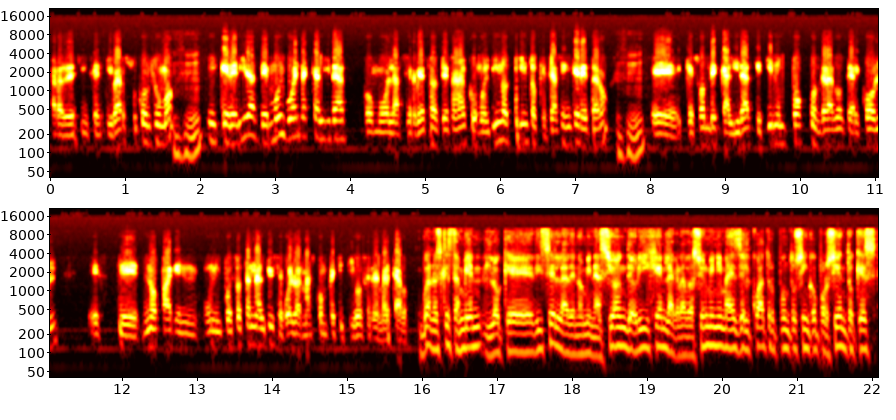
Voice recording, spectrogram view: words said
para desincentivar su consumo y que bebidas de muy buena calidad, como la cerveza artesanal, como el vino tinto que se hace en Querétaro, eh, que son de calidad, que tienen pocos grados de alcohol, este, no paguen un impuesto tan alto y se vuelvan más competitivos en el mercado. Bueno, es que es también lo que dice la denominación de origen, la graduación mínima es del 4.5%, que es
